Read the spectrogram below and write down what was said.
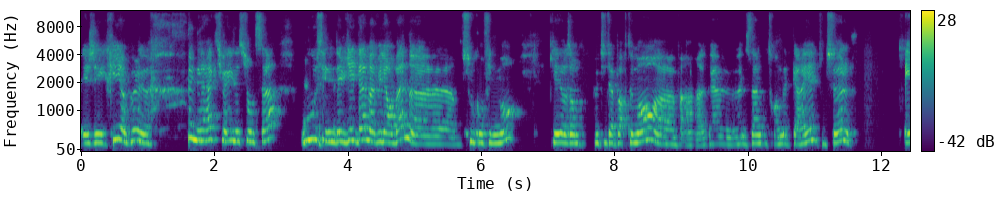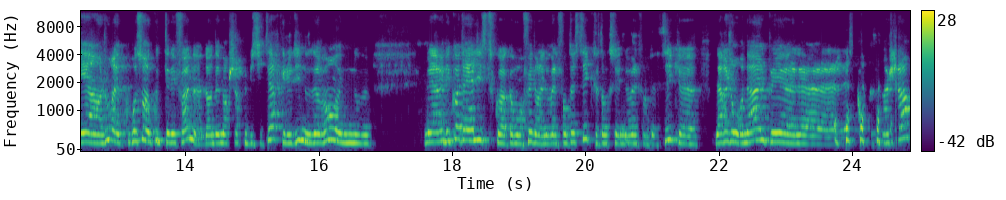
et j'ai écrit un peu une actualisation de ça, où c'est une des vieilles dames à Villeurbanne, euh, sous le confinement, dans un petit appartement, enfin, quand même 25 ou 30 mètres carrés, toute seule. Et un jour, elle reçoit un coup de téléphone d'un démarcheur publicitaire qui lui dit Nous avons une, mais avec des codes réalistes, quoi, comme on fait dans les nouvelles fantastiques. Tant que c'est une nouvelle fantastique, euh, la région Rhône-Alpes et euh, machin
